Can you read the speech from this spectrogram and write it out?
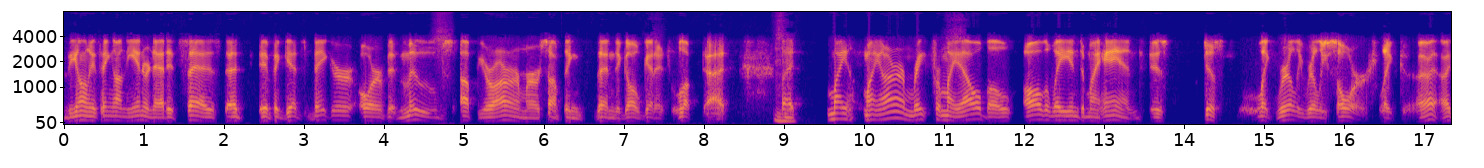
the only thing on the internet it says that if it gets bigger or if it moves up your arm or something, then to go get it looked at. Mm-hmm. But my my arm right from my elbow all the way into my hand is just like really really sore. Like I I,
